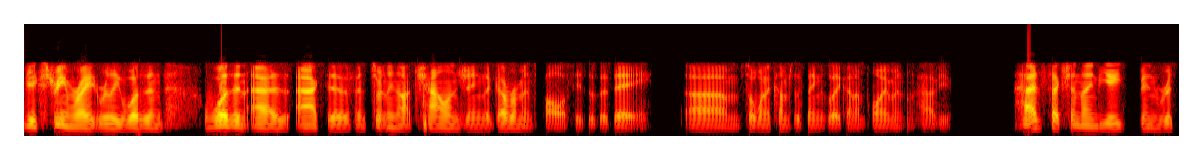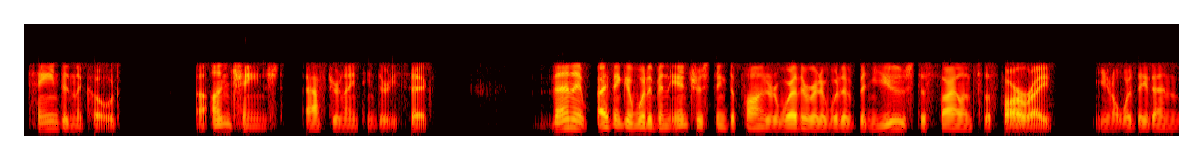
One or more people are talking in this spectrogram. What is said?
the extreme right really wasn't wasn't as active and certainly not challenging the government's policies of the day. Um, so when it comes to things like unemployment, what have you, had Section 98 been retained in the code, uh, unchanged after 1936, then it, I think it would have been interesting to ponder whether it would have been used to silence the far right you know, would they then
